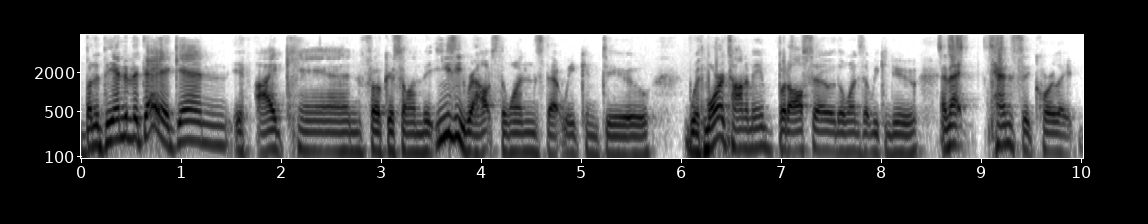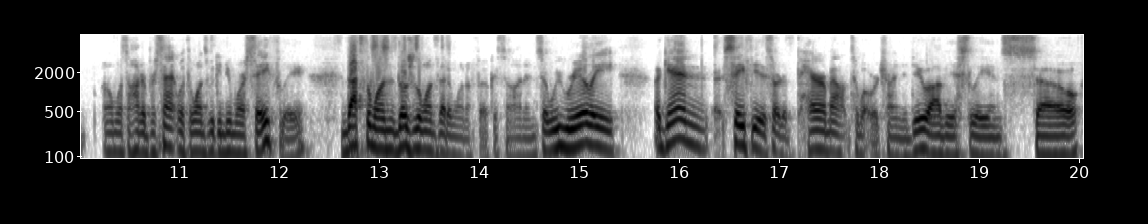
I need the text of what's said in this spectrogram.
But at the end of the day, again, if I can focus on the easy routes, the ones that we can do with more autonomy, but also the ones that we can do, and that tends to correlate almost 100% with the ones we can do more safely. That's the ones; those are the ones that I want to focus on. And so we really again, safety is sort of paramount to what we're trying to do, obviously. And so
